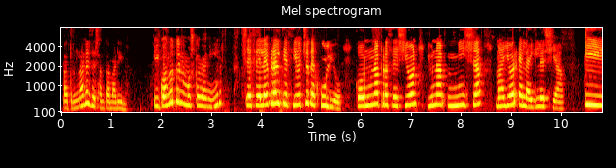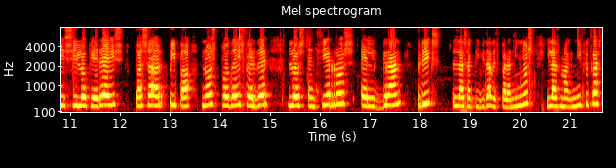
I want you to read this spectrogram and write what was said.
patronales de Santa Marina. ¿Y cuándo tenemos que venir? Se celebra el 18 de julio, con una procesión y una misa mayor en la iglesia. Y si lo queréis, pasar pipa, no os podéis perder los encierros, el Gran Prix, las actividades para niños y las magníficas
